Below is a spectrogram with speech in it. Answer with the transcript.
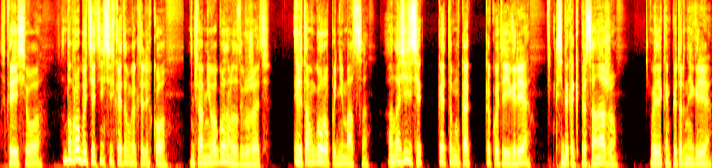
скорее всего. Попробуйте отнестись к этому как-то легко. Ведь вам не вагоном разгружать. Или там в гору подниматься. Относитесь к этому как к какой-то игре, к себе как к персонажу в этой компьютерной игре,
